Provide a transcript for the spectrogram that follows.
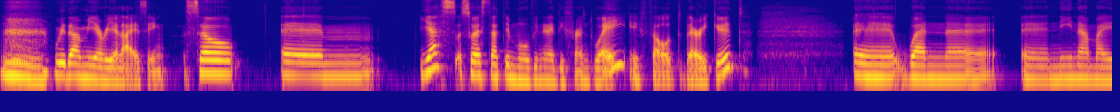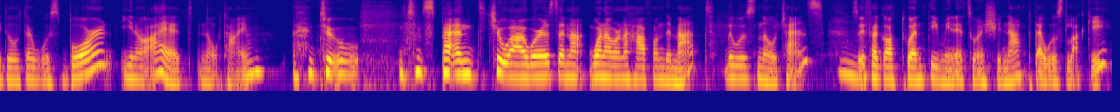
without me realizing. So, um, yes, so I started moving in a different way. It felt very good. Uh, when uh, uh, Nina, my daughter, was born, you know, I had no time to, to spend two hours and a, one hour and a half on the mat. There was no chance. So hmm. if I got 20 minutes when she napped, I was lucky.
